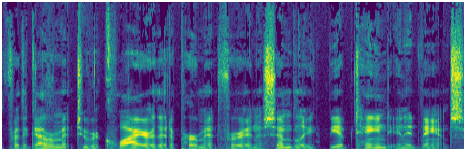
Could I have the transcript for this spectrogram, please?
for the government to require that a permit for an assembly be obtained in advance.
